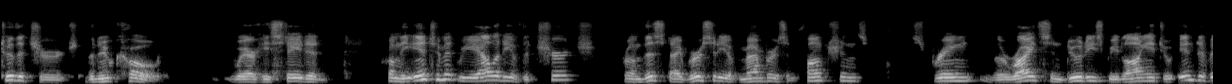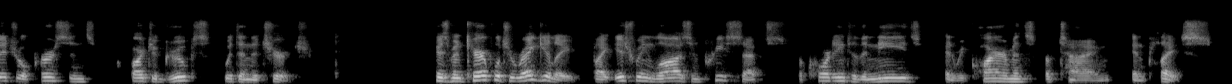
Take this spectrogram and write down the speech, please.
to the Church the new code, where he stated, from the intimate reality of the Church, from this diversity of members and functions spring the rights and duties belonging to individual persons or to groups within the church. He has been careful to regulate by issuing laws and precepts according to the needs and requirements of time and place.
